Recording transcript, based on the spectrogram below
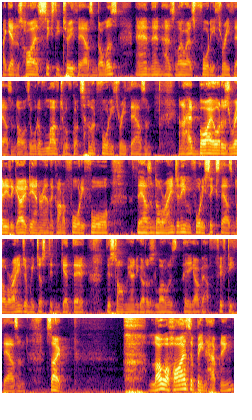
again as high as $62,000 and then as low as $43,000. I would have loved to have got some at 43,000 and I had buy orders ready to go down around the kind of 44 thousand dollar range and even forty six thousand dollar range and we just didn't get there. This time we only got as low as there you go about fifty thousand. So lower highs have been happening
